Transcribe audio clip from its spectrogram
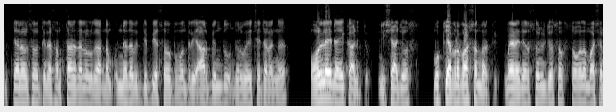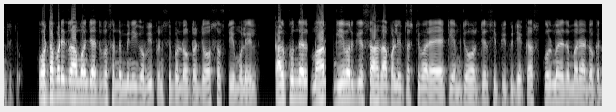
വിജ്ഞാനോത്സവത്തിന്റെ സംസ്ഥാനതല ഉദ്ഘാടനം ഉന്നത വിദ്യാഭ്യാസ വകുപ്പ് മന്ത്രി ആർ ബിന്ദു നിർവഹിച്ച ചടങ്ങ് ഓൺലൈനായി കാണിച്ചു. നിഷ ജോസ് മുഖ്യ പ്രഭാഷണം നടത്തി. മാനേജർ സുനിൽ ജോസഫ് സ്വാഗതം ആശംസിച്ചു. കോട്ടപ്പടി ഗ്രാമപഞ്ചായത്ത് president Mini Gopi principal doctor Joseph T Mulayil Kalkunnal Mar Geevarghese Sahadappally ട്രസ്റ്റിമാരായ T M George C P Kuriakose school മാനേജർമാരായ doctor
